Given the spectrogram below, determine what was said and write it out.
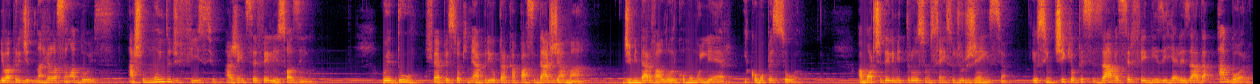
Eu acredito na relação a dois. Acho muito difícil a gente ser feliz sozinho. O Edu foi a pessoa que me abriu para a capacidade de amar, de me dar valor como mulher e como pessoa. A morte dele me trouxe um senso de urgência. Eu senti que eu precisava ser feliz e realizada agora,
